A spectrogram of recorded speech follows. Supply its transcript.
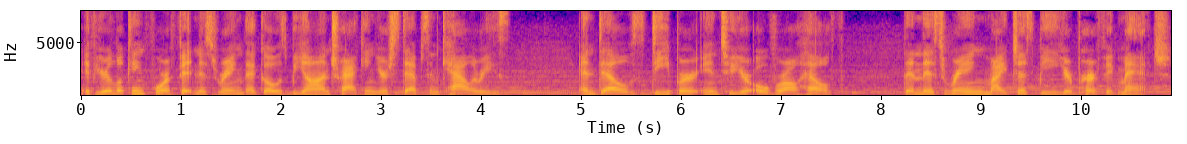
If you're looking for a fitness ring that goes beyond tracking your steps and calories and delves deeper into your overall health, then this ring might just be your perfect match.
